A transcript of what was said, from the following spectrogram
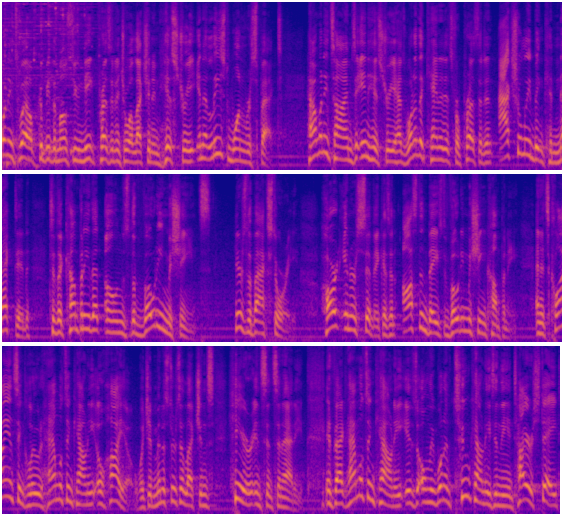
2012 could be the most unique presidential election in history in at least one respect. How many times in history has one of the candidates for president actually been connected to the company that owns the voting machines? Here's the backstory. Hart InterCivic is an Austin based voting machine company, and its clients include Hamilton County, Ohio, which administers elections here in Cincinnati. In fact, Hamilton County is only one of two counties in the entire state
